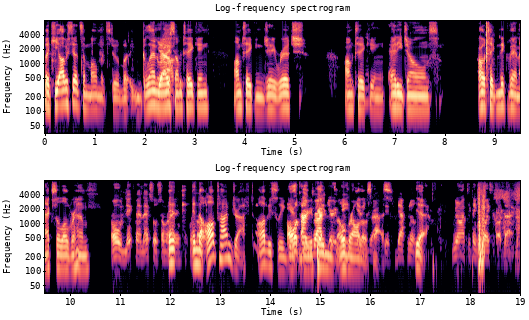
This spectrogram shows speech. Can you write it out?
Like he obviously had some moments, dude. But Glen Yeah. Rice, I'm taking. I'm taking Jay Rich. I'm taking Eddie Jones. I would take Nick Van Exel over him oh Nick Van Exel, someone I didn't think in the all-time draft. Obviously, Gary, all-time Gary draft. Payton Gary is over all those drafted, guys. Definitely. Yeah, we don't have to think twice about that.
